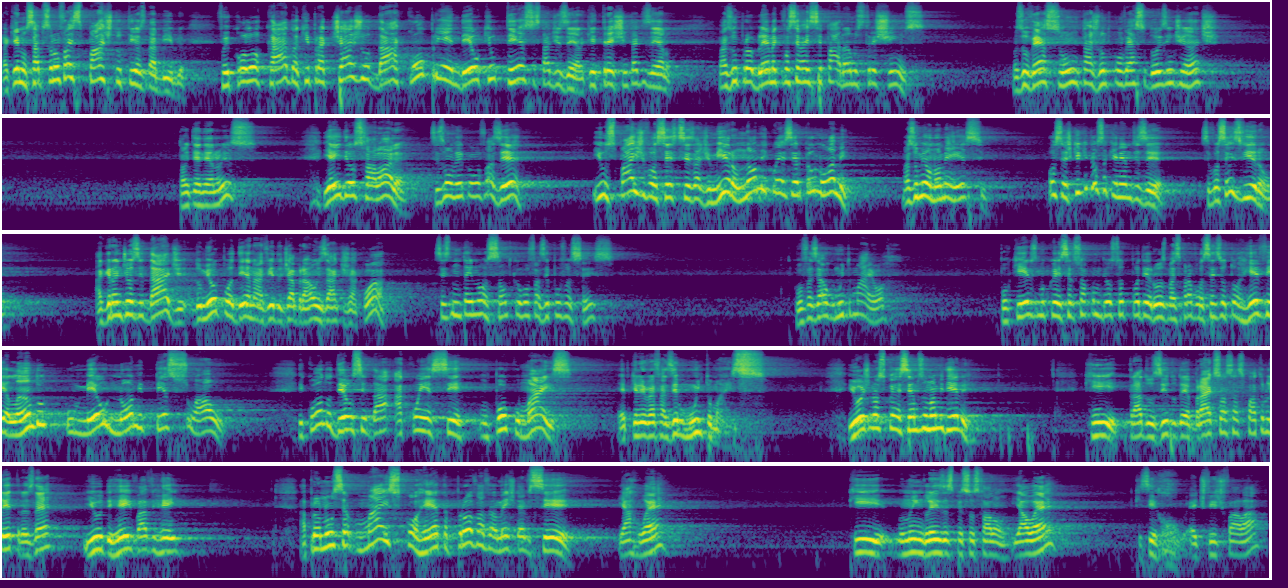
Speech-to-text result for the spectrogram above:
Para quem não sabe, isso não faz parte do texto da Bíblia. Foi colocado aqui para te ajudar a compreender o que o texto está dizendo, que trechinho está dizendo. Mas o problema é que você vai separando os trechinhos. Mas o verso 1 está junto com o verso 2 em diante. Estão entendendo isso? E aí Deus fala: olha, vocês vão ver o que eu vou fazer. E os pais de vocês que vocês admiram não me conheceram pelo nome, mas o meu nome é esse. Ou seja, o que, Deus está querendo dizer? Se vocês viram a grandiosidade do meu poder na vida de Abraão, Isaac e Jacó, vocês não têm noção do que eu vou fazer por vocês. vou fazer algo muito maior. Porque eles me conheceram só como Deus Todo-Poderoso, mas para vocês eu estou revelando o meu nome pessoal. E quando Deus se dá a conhecer um pouco mais, é porque Ele vai fazer muito mais. E hoje nós conhecemos o nome dele, que traduzido do hebraico são essas quatro letras, né? Yud, Rei, Vav, Rei. A pronúncia mais correta provavelmente deve ser Yahweh, que no inglês as pessoas falam Yahweh, que se é difícil de falar.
